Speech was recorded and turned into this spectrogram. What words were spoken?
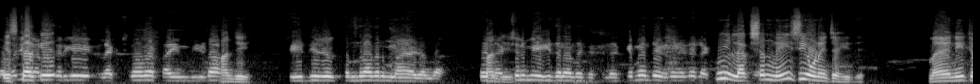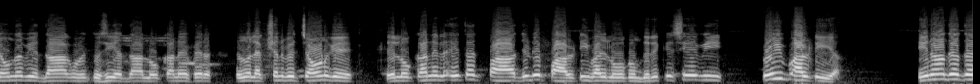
ਇਸ ਕਰਕੇ ਇਲੈਕਸ਼ਨਾਂ ਦਾ ਟਾਈਮ ਵੀ ਜਿਹੜਾ ਹਾਂਜੀ। ਸ਼ਹੀਦੀ ਦੇ 15 ਦਿਨ ਮਨਾਇਆ ਜਾਂਦਾ। ਤੇ। ਇਲੈਕਸ਼ਨ ਵੀ ਇਹੀ ਦਿਨਾਂ ਦੇ ਵਿੱਚ ਕਿਵੇਂ ਦੇਖਦੇ ਜਿਹੜੇ ਇਲੈਕਸ਼ਨ ਨਹੀਂ ਇਲੈਕਸ਼ਨ ਨਹੀਂ ਸੀ ਹੋਣੇ ਚਾਹੀਦੇ। ਮੈਂ ਨਹੀਂ ਚਾਹੁੰਦਾ ਵੀ ਇਦਾਂ ਤੁਸੀਂ ਇਦਾਂ ਲੋਕਾਂ ਨੇ ਫਿਰ ਜਦੋਂ ਇਲੈਕਸ਼ਨ ਵਿੱਚ ਆਉਣਗੇ ਤੇ ਲੋਕਾਂ ਨੇ ਇਹ ਤਾਂ ਜਿਹੜੇ ਪਾਰਟੀ ਵਾਲੇ ਲੋਕ ਹੁੰਦੇ ਨੇ ਕਿਸੇ ਵੀ ਕੋਈ ਪਾਰਟੀ ਆ ਇਹਨਾਂ ਦੇ ਤਾਂ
